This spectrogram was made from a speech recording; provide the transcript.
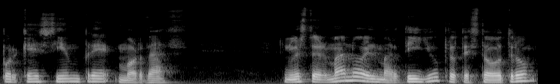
porque es siempre mordaz. Nuestro hermano el martillo, protestó otro,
